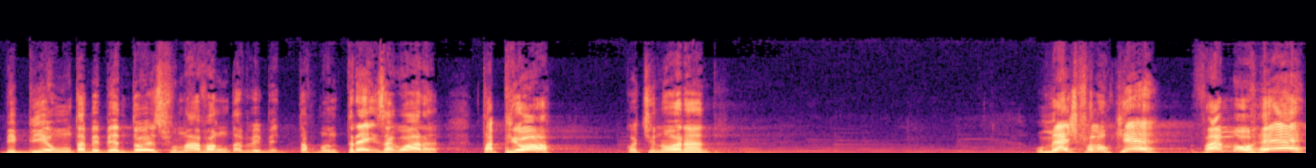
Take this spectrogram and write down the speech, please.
Bebia um, está bebendo dois, fumava um, está tá fumando três agora? Está pior? Continua orando. O médico falou o quê? Vai morrer?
